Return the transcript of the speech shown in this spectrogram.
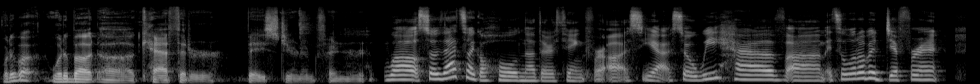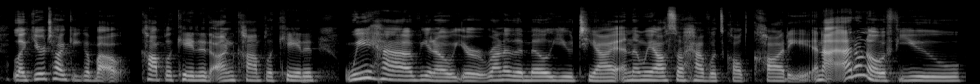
What about what about uh, catheter based urine infection? Well, so that's like a whole nother thing for us. Yeah. So we have, um, it's a little bit different. Like you're talking about complicated, uncomplicated. We have, you know, your run of the mill UTI, and then we also have what's called CAUTI. And I, I don't know if you,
